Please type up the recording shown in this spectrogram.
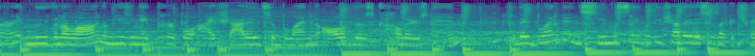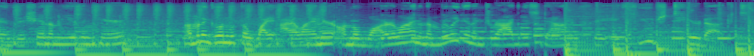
Alright, moving along, I'm using a purple eyeshadow to blend all of those colors in. So they blend in seamlessly with each other. This is like a transition I'm using here. I'm to go in with a white eyeliner on the waterline and I'm really to drag this down and create a huge tear duct.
